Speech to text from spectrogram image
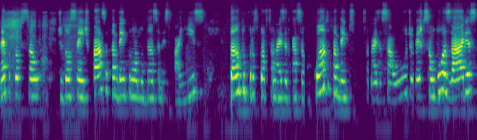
né, para a profissão de docente, passa também por uma mudança nesse país, tanto para os profissionais de educação, quanto também para os profissionais da saúde. Eu vejo que são duas áreas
